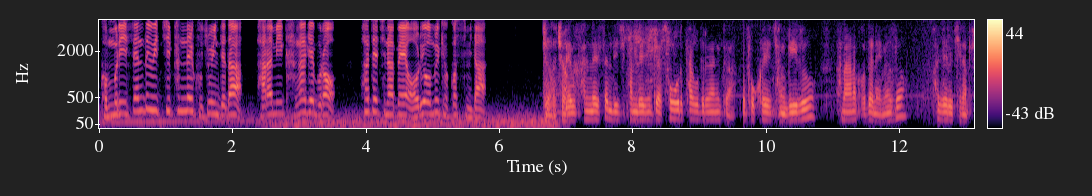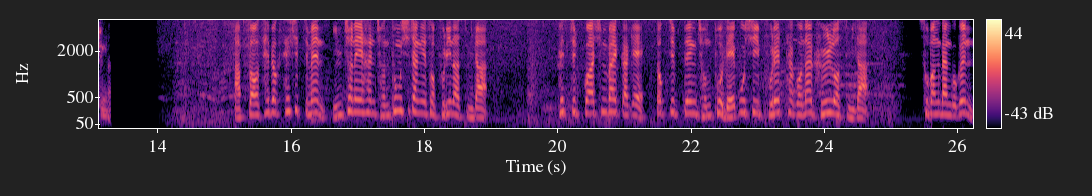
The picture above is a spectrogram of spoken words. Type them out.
건물이 샌드위치 판넬 구조인데다 바람이 강하게 불어 화재 진압에 어려움을 겪었습니다. 그렇죠. 내부 판넬 샌드위치 판넬이니까 속으로 타고 들어가니까 그 포크의 장비로 하나하나 걷어내면서 화재를 진압 중입니다. 앞서 새벽 3시쯤엔 인천의 한 전통시장에서 불이 났습니다. 횟집과 신발가게, 떡집 등 점포 네 곳이 불에 타거나 그을렀습니다. 소방당국은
